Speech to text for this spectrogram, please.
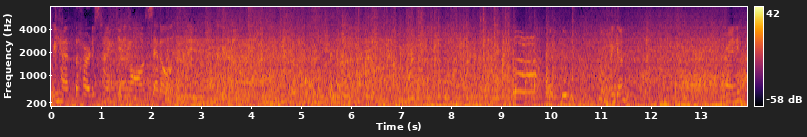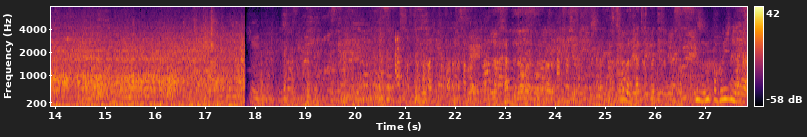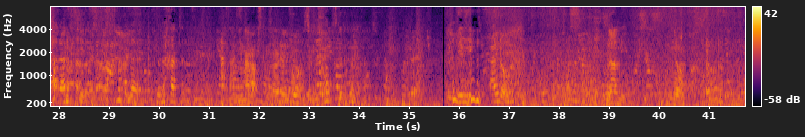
we had the hardest time getting all settled and um, Oh my god. Ready? Они на арабском говорят. I know. Dami. No.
